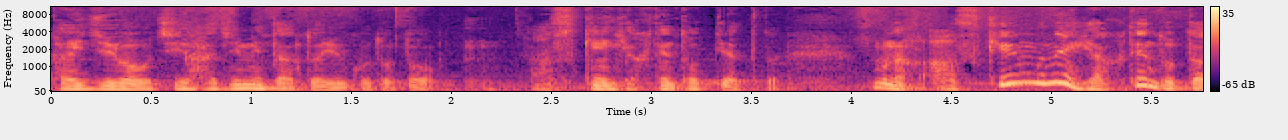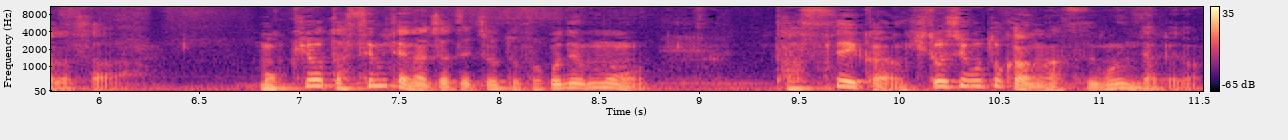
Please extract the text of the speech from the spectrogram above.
体重が落ち始めたということと、アスケン100点取ってやったと。もうなんかあすけんもね、100点取ったらさ、目標達成みたいになっちゃって、ちょっとそこでもう、達成感、一仕事感がすごいんだけど。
